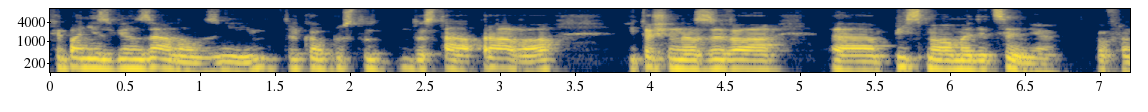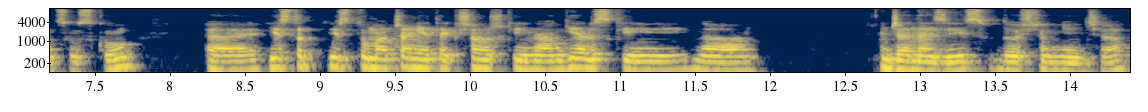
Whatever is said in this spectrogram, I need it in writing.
chyba niezwiązaną z nim, tylko po prostu dostała prawa i to się nazywa e, Pismo o medycynie po francusku. E, jest to jest tłumaczenie tej książki na angielski, na Genesis do ściągnięcia, e,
